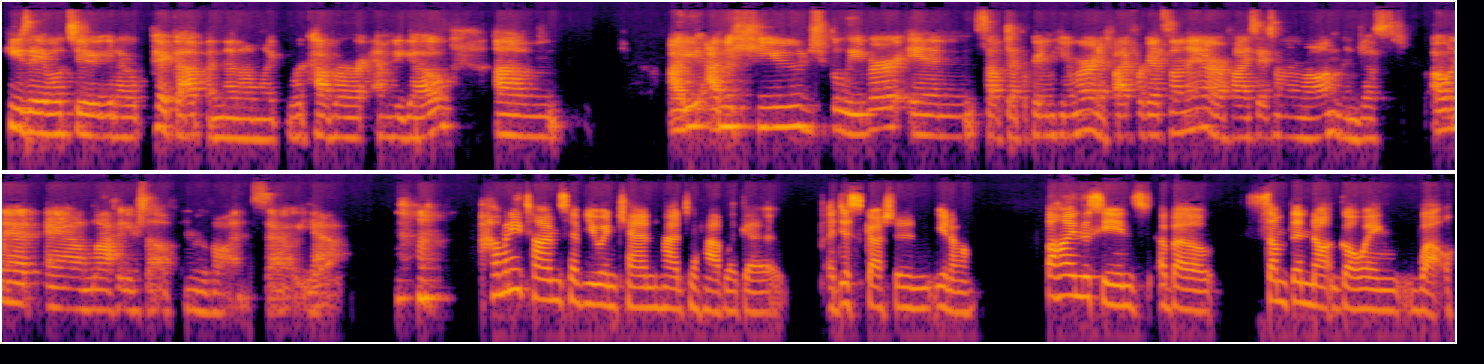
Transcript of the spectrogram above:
He's able to you know pick up and then i'm like recover and we go. Um, I, i'm a huge believer in self-deprecating humor. And if i forget something or if i say something wrong then just own it and laugh at yourself and move on. So yeah how many times have you and Ken had to have like a, a discussion, you know, behind the scenes about something not going well?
